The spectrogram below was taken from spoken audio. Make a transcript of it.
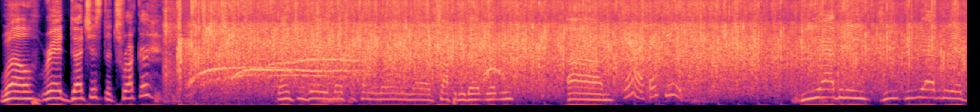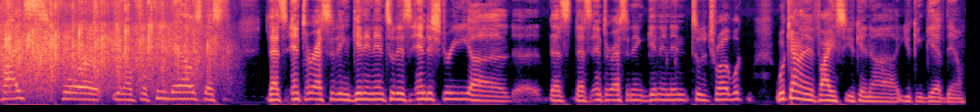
Well, Red Duchess, the trucker. Thank you very much for coming on and uh, chopping it up with me. Um, Yeah, thank you. do you have any? Do you, do you have any advice for you know for females that's that's interested in getting into this industry uh that's that's interested in getting into the truck what what kind of advice you can uh you can give them?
